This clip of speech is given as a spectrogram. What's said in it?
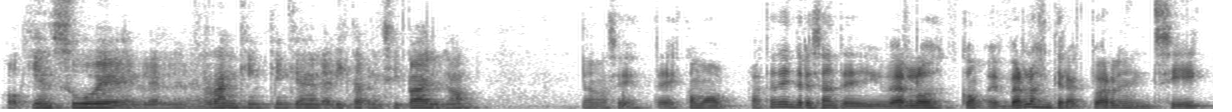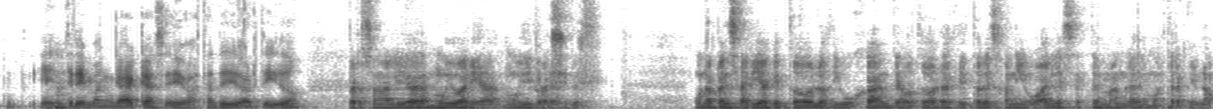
o quién sube en el, en el ranking, quién queda en la lista principal, ¿no? No, sí, es como bastante interesante y verlos, eh, verlos interactuar en sí entre mangakas es bastante divertido. Personalidades muy variadas, muy diferentes. Uno pensaría que todos los dibujantes o todos los escritores son iguales, este manga demuestra que no.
